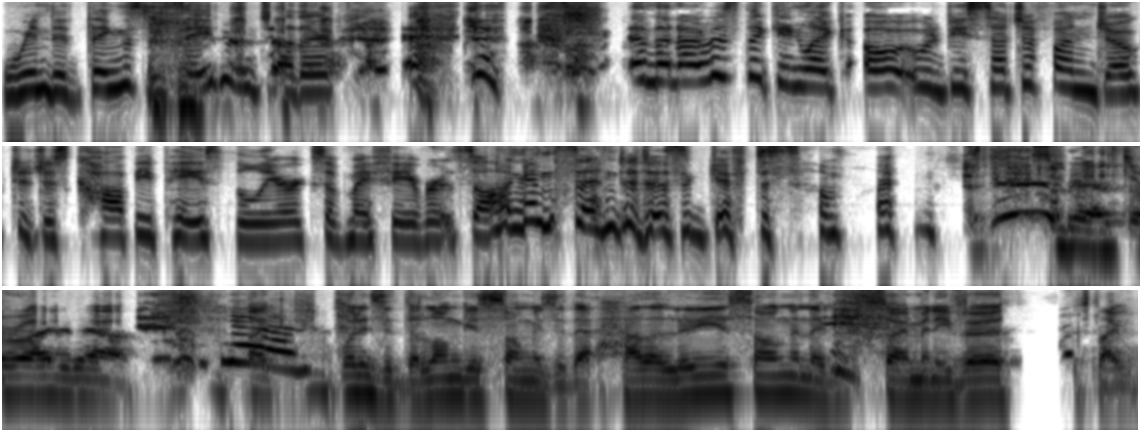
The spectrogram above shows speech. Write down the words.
winded things to say to each other. and then I was thinking, like, oh, it would be such a fun joke to just copy paste the lyrics of my favorite song and send it as a gift to someone. Somebody has to write it out. Yeah. Like, what is it? The longest song is it that Hallelujah song? And they've got so many verses. It's like,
